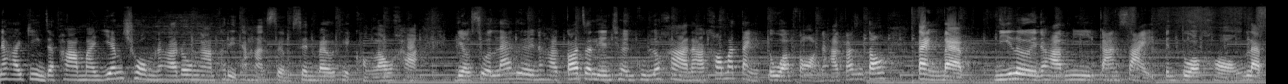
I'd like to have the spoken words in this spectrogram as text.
นะคะกิ่งจะพามาเยี่ยมชมนะคะ โรงงานผลิตอาหารเสริมเซนไบโอเทคของเราค่ะ เดี๋ยวส่วนแรกเลยนะคะ ก็จะเรียนเชิญคุณลูกค้านะคะ เข้ามาแต่งตัวก่อนนะคะ ก็จะต้องแต่งแบบนี้เลยนะคะ มีการใส่เป็นตัวของ lab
